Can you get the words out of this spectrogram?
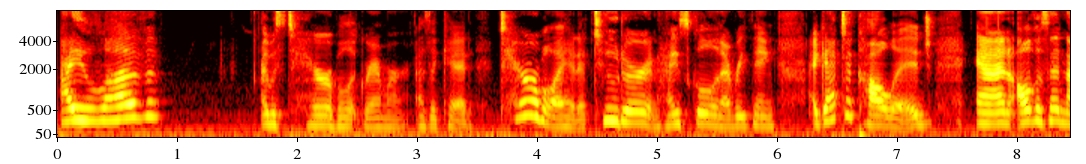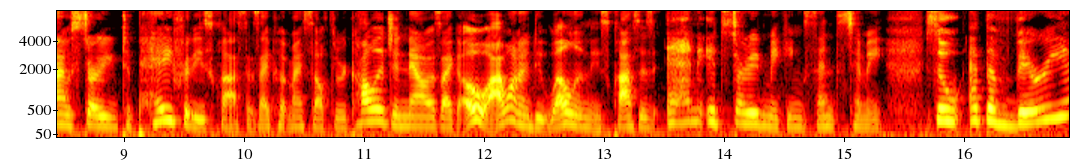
I love I was terrible at grammar as a kid. Terrible. I had a tutor in high school and everything. I got to college and all of a sudden I was starting to pay for these classes. I put myself through college and now I was like, oh, I want to do well in these classes. And it started making sense to me. So at the very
